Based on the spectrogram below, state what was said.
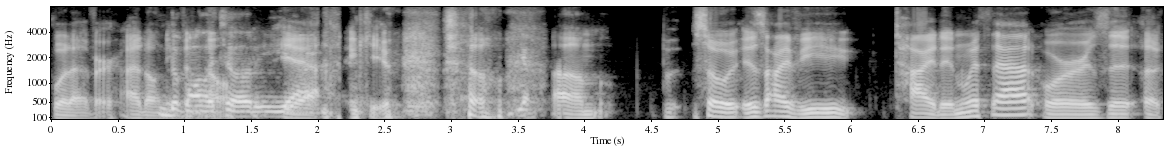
whatever. I don't the volatility. Yeah. yeah. thank you. So, yep. um, so is IV tied in with that, or is it a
